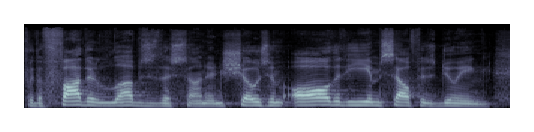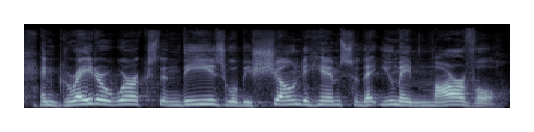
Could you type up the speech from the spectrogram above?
For the Father loves the Son and shows him all that he himself is doing. And greater works than these will be shown to him so that you may marvel.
